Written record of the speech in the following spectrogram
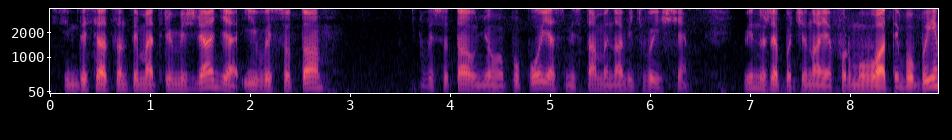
70 см міжряддя і висота, висота у нього по пояс, містами навіть вище. Він вже починає формувати боби.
